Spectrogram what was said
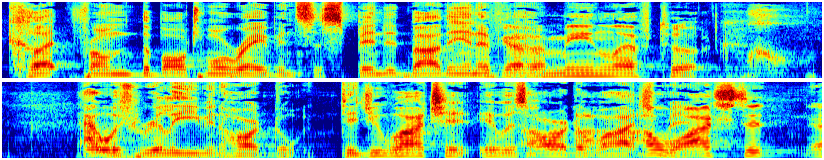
cut from the Baltimore Ravens, suspended by the NFL. Got a mean left hook. That was really even hard to. Did you watch it? It was hard to watch. I man. watched it. That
